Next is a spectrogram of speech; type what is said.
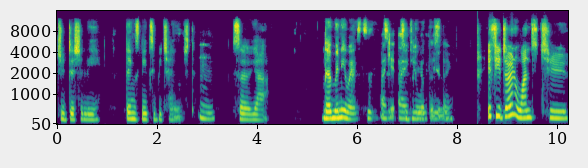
judicially. Things need to be changed. Mm. So yeah, there are many ways to, I to, I deal with with this you. thing. If you don't want to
